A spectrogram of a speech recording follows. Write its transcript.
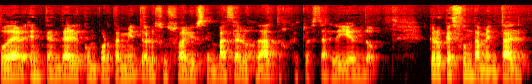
poder entender el comportamiento de los usuarios en base a los datos que tú estás leyendo, creo que es fundamental.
